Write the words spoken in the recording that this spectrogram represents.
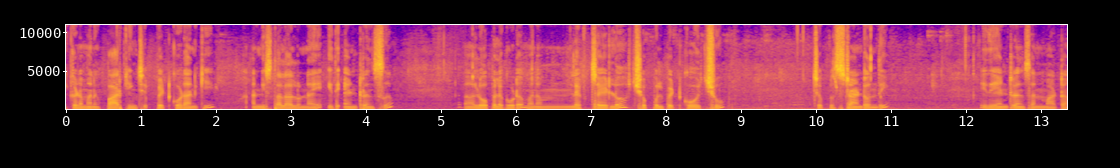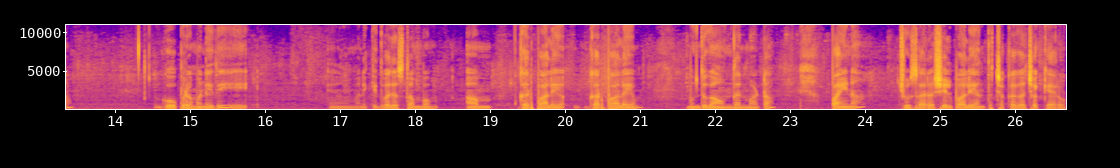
ఇక్కడ మనకు పార్కింగ్ పెట్టుకోవడానికి అన్ని స్థలాలు ఉన్నాయి ఇది ఎంట్రన్స్. లోపల కూడా మనం లెఫ్ట్ సైడ్లో చెప్పులు పెట్టుకోవచ్చు. చెప్పుల స్టాండ్ ఉంది. ఇది ఎంట్రన్స్ అన్నమాట. గోపురం అనేది మనకి ధ్వజస్తంభం గర్భాలయం గర్భాలయం ముందుగా ఉందన్నమాట. పైన చూసారా శిల్పాలు ఎంత చక్కగా చెక్కారో.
